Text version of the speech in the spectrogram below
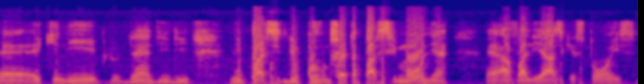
é, equilíbrio, né, de, de, de, de com certa parcimônia, é, avaliar as questões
